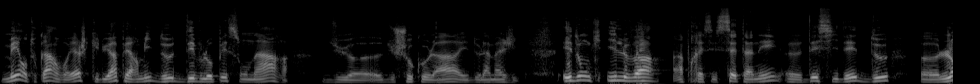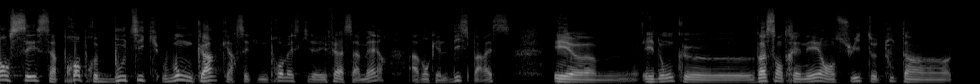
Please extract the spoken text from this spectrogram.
mais en tout cas un voyage qui lui a permis de développer son art du, euh, du, chocolat et de la magie. Et donc il va, après ces 7 années, décider de euh, lancer sa propre boutique Wonka, car c'est une promesse qu'il avait fait à sa mère avant qu'elle disparaisse, et, euh, donc euh, va s'entraîner ensuite tout un,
